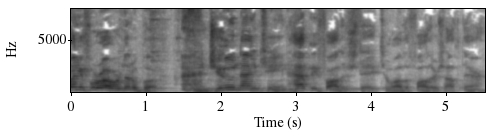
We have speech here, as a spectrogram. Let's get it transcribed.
24 hour little book. June 19. Happy Father's Day to all the fathers out there.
